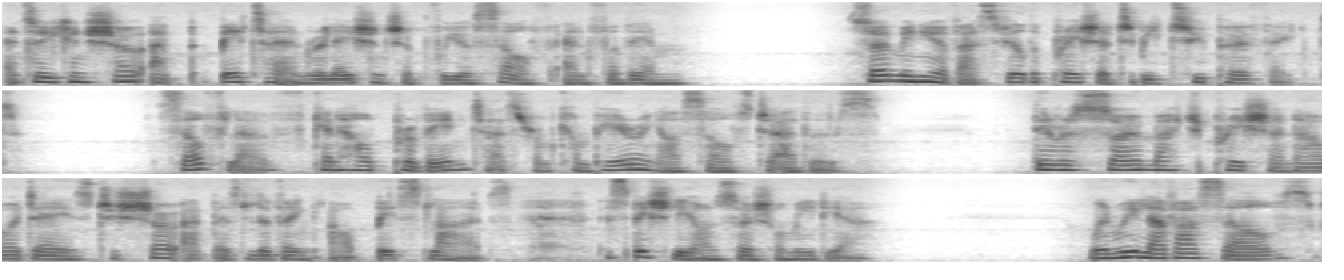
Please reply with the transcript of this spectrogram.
And so you can show up better in relationship for yourself and for them. So many of us feel the pressure to be too perfect. Self love can help prevent us from comparing ourselves to others. There is so much pressure nowadays to show up as living our best lives, especially on social media. When we love ourselves,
